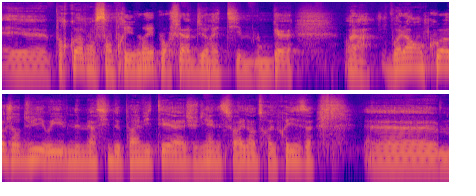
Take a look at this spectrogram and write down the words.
Euh, pourquoi on s'en priverait pour faire du red team? Donc euh, voilà, voilà en quoi aujourd'hui, oui, merci de ne pas inviter Julien à une soirée d'entreprise. on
